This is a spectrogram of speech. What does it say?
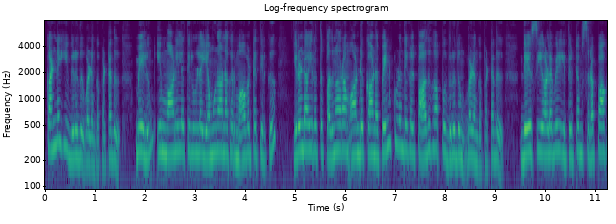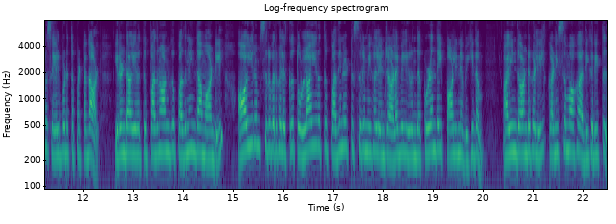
கண்ணகி விருது வழங்கப்பட்டது. மேலும் இம்மாநிலத்தில் உள்ள யமுனா நகர் மாவட்டத்திற்கு இரண்டாயிரத்து பதினாறாம் ஆண்டுக்கான பெண் குழந்தைகள் பாதுகாப்பு விருதும் வழங்கப்பட்டது. தேசிய அளவில் இத்திட்டம் சிறப்பாக செயல்படுத்தப்பட்டதால் இரண்டாயிரத்து பதினான்கு பதினைந்தாம் ஆண்டில் ஆயிரம் சிறுவர்களுக்கு தொள்ளாயிரத்து பதினெட்டு சிறுமிகள் என்ற அளவில் இருந்த குழந்தை பாலின விகிதம் ஐந்து ஆண்டுகளில் கணிசமாக அதிகரித்து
